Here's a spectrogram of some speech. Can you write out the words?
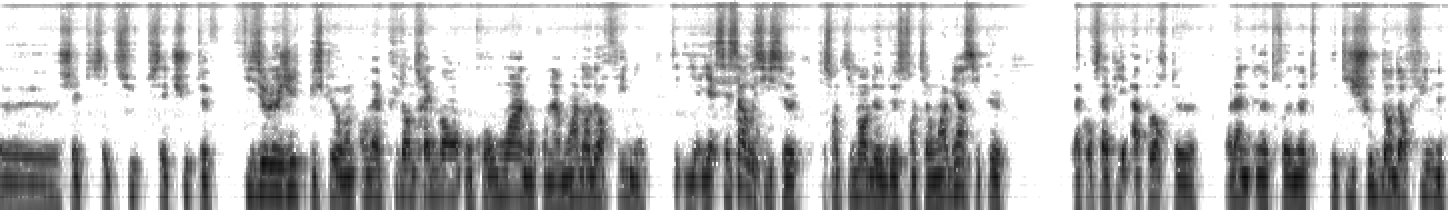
euh, cette, cette, chute, cette chute physiologique puisqu'on on a plus d'entraînement, on court moins, donc on a moins d'endorphines. C'est ça aussi ce, ce sentiment de, de, se sentir moins bien, c'est que la course à pied apporte euh, voilà notre notre petit shoot d'endorphine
